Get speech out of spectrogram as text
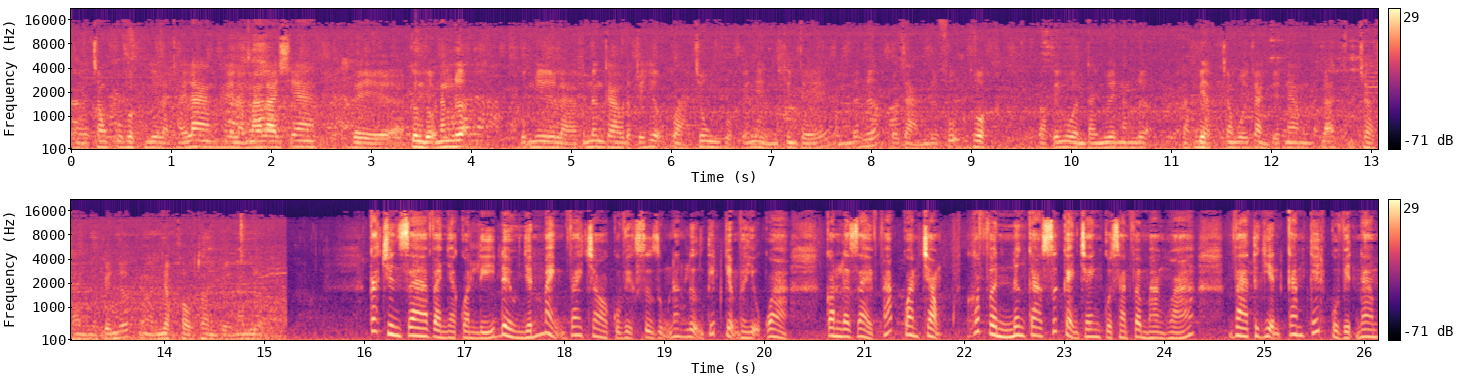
ờ, trong khu vực như là Thái Lan hay là Malaysia về ờ, cường độ năng lượng cũng như là nâng cao được cái hiệu quả chung của cái nền kinh tế đất nước và giảm được phụ thuộc vào cái nguồn tài nguyên năng lượng, đặc biệt trong bối cảnh Việt Nam đã trở thành một cái nước à, nhập khẩu thuần về năng lượng. Các chuyên gia và nhà quản lý đều nhấn mạnh vai trò của việc sử dụng năng lượng tiết kiệm và hiệu quả còn là giải pháp quan trọng, góp phần nâng cao sức cạnh tranh của sản phẩm hàng hóa và thực hiện cam kết của Việt Nam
